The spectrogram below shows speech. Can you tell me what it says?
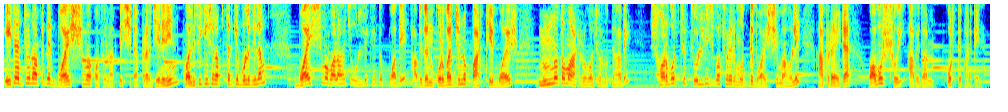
এটার জন্য আপনাদের বয়স সীমা কত লাগবে সেটা আপনারা জেনে নিন। কোয়ালিফিকেশন আপনাদেরকে বলে দিলাম। বয়স সীমা বলা হয়েছে উল্লেখিত পদে আবেদন করবার জন্য প্রার্থীর বয়স ন্যূনতম আঠেরো বছর হতে হবে। সর্বোচ্চ চল্লিশ বছরের মধ্যে বয়স সীমা হলে আপনারা এটা অবশ্যই আবেদন করতে পারবেন।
